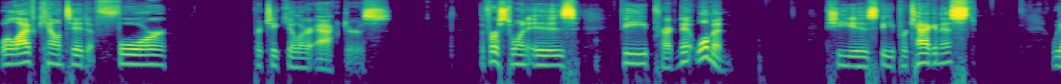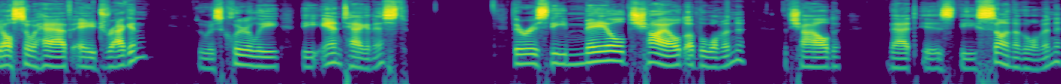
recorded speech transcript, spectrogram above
Well, I've counted four particular actors. The first one is the pregnant woman. She is the protagonist. We also have a dragon, who is clearly the antagonist. There is the male child of the woman, the child that is the son of the woman.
